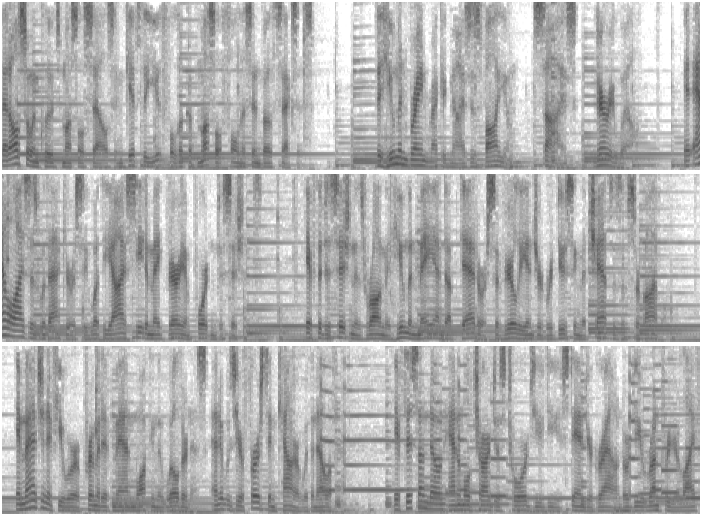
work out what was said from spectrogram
That also includes muscle cells and gives the youthful look of muscle fullness in both sexes. The human brain recognizes volume, size, very well. It analyzes with accuracy what the eyes see to make very important decisions. If the decision is wrong, the human may end up dead or severely injured, reducing the chances of survival. Imagine if you were a primitive man walking the wilderness and it was your first encounter with an elephant. If this unknown animal charges towards you, do you stand your ground or do you run for your life?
